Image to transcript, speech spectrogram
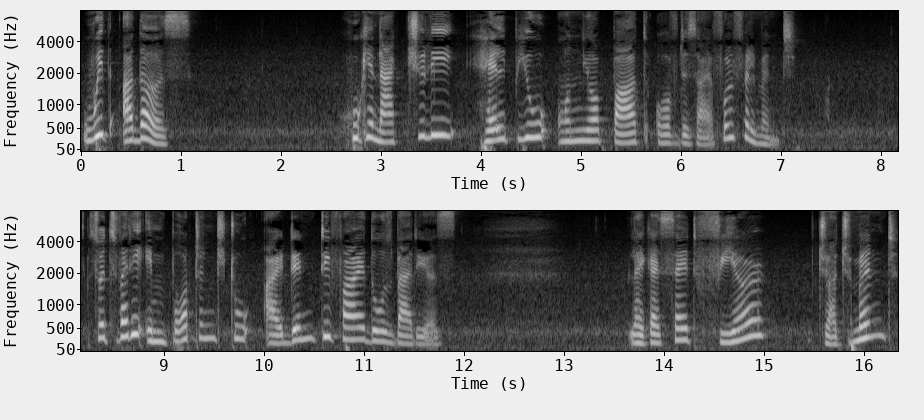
with others who can actually help you on your path of desire fulfillment. So it's very important to identify those barriers. Like I said, fear, judgment,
